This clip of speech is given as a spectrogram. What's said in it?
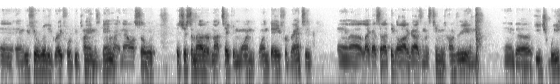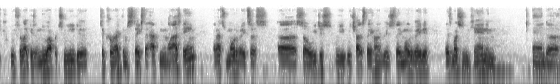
and, and, we feel really grateful to be playing this game right now. So it's just a matter of not taking one one day for granted. And uh, like I said, I think a lot of guys on this team is hungry, and and uh, each week we feel like is a new opportunity to to correct the mistakes that happened in the last game, and that's what motivates us. Uh, so we just we, we try to stay hungry, stay motivated as much as we can, and and uh,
